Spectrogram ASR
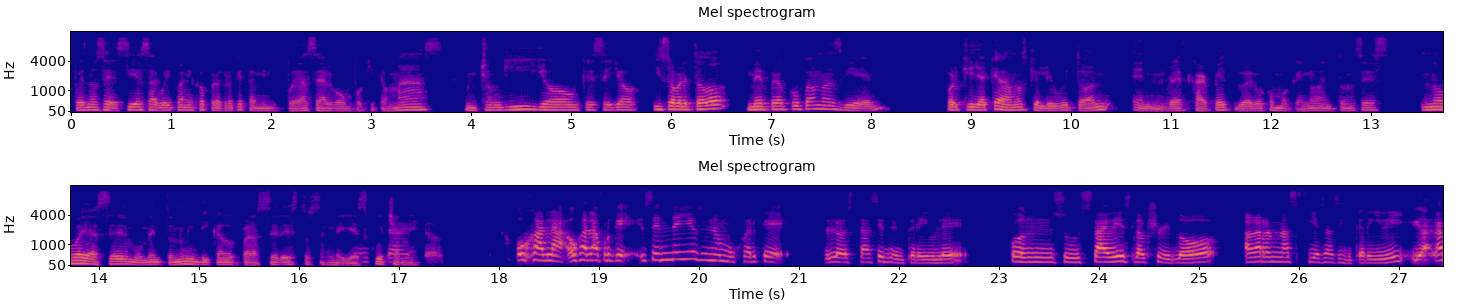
Pues no sé, sí es algo icónico, pero creo que también puede hacer algo un poquito más, un chonguillo, un qué sé yo. Y sobre todo, me preocupa más bien porque ya quedamos que Louis Vuitton en Red Carpet, luego como que no, entonces no vaya a ser el momento no indicado para hacer esto, Zendaya, escúchame. Exacto. Ojalá, ojalá, porque Zendaya es una mujer que lo está haciendo increíble con su Stylist Luxury Law. Agarran unas piezas increíbles y a lo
